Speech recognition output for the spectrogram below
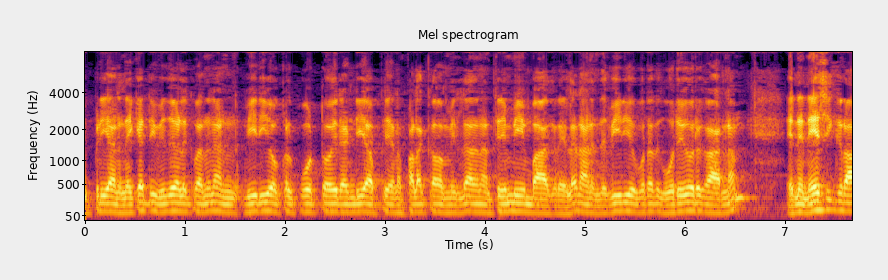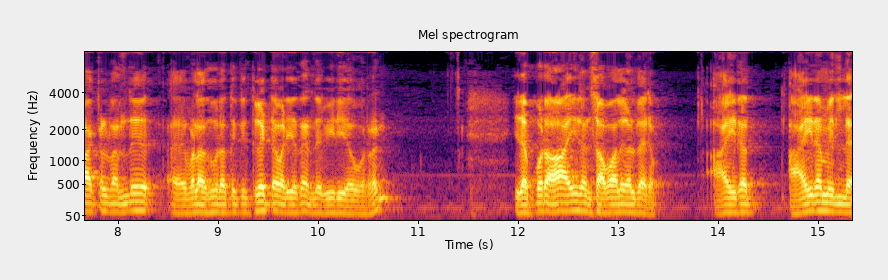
இப்படியான நெகட்டிவ் இதுகளுக்கு வந்து நான் வீடியோக்கள் போட்டோ இரண்டியோ அப்படியான பழக்கம் இல்லை. அதை நான் திரும்பியும் பார்க்குறேன் இல்லை. நான் இந்த வீடியோ போடுறதுக்கு ஒரே ஒரு காரணம் என்னை நேசிக்கிற ஆட்கள் வந்து இவ்வளோ தூரத்துக்கு கேட்ட வழியை தான் இந்த வீடியோ விடுறேன் இதை போட ஆயிரம் சவால்கள் வரும். ஆயிரத் ஆயிரம் இல்லை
